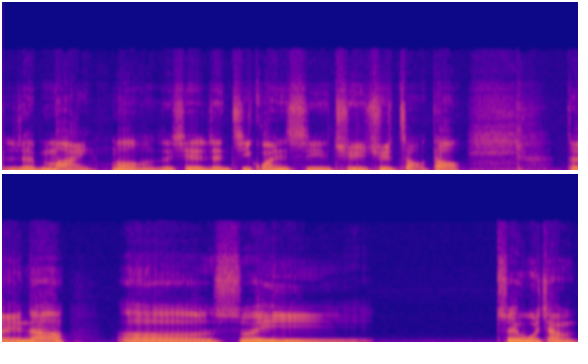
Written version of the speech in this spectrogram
人脉啊、这些人际关系去去找到。对，那呃，所以，所以我想，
